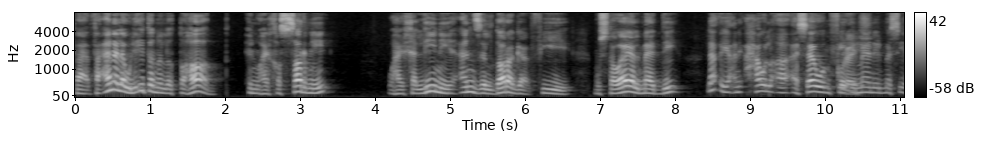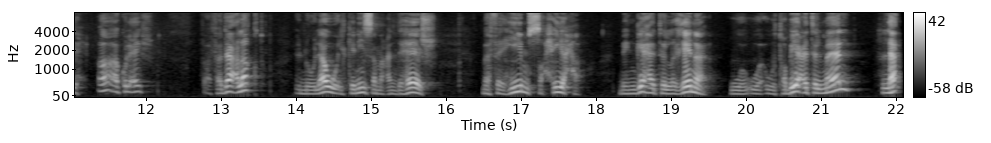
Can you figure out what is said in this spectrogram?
فأنا لو لقيت إن الاضطهاد إنه هيخسرني وهيخليني أنزل درجة في مستواي المادي لا يعني أحاول أساوم في. ايماني المسيحي آه آكل عيش. فده علاقته. إنه لو الكنيسة ما عندهاش مفاهيم صحيحة من جهة الغنى وطبيعة المال لا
